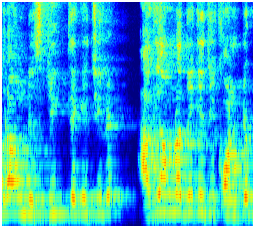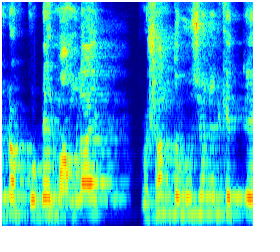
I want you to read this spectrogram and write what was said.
গ্রাউন্ডে স্ট্রিক থেকেছিলেন। আগে আমরা দেখেছি কন্টেম্প্ট অফ কোর্টের মামলায় প্রশান্ত ভূষণের ক্ষেত্রে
